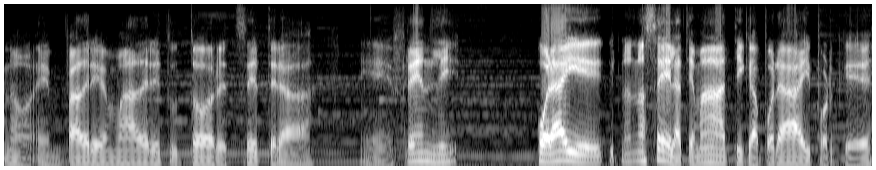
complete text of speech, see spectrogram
no, padre, madre, tutor, etcétera, friendly. Por ahí, no, no sé, la temática, por ahí, porque,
